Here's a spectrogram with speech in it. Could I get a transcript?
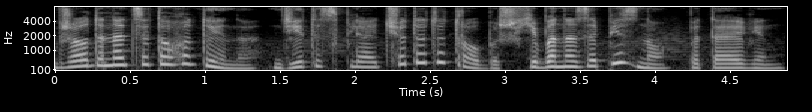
Вже одинадцята година, діти сплять. Що ти тут робиш? Хіба не запізно? питає він.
